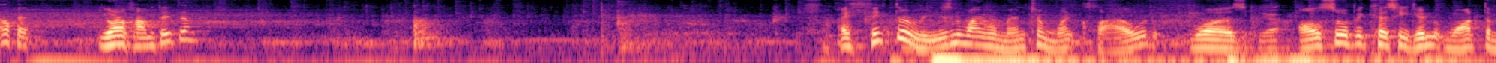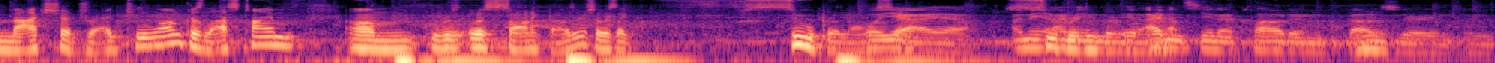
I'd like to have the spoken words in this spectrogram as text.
Okay. You want to commentate them? I think the reason why Momentum went Cloud was Yeah. also because he didn't want the match to drag too long. Because last time, um, it was it was Sonic Bowser, so it was like super long. Well, set. yeah, yeah. I mean, I mean, duper it- long, I haven't seen a Cloud and Bowser in, in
